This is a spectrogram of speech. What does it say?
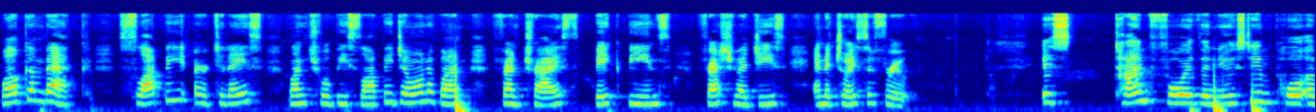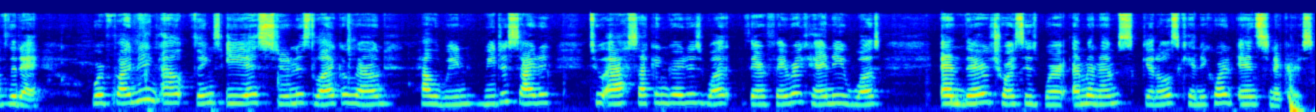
Welcome back. Sloppy or today's lunch will be sloppy joe on a bun, french fries, baked beans, fresh veggies, and a choice of fruit. It's time for the new STEAM poll of the day. We're finding out things ES students like around Halloween. We decided to ask second graders what their favorite candy was, and their choices were M&M's, Skittles, candy corn, and Snickers.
